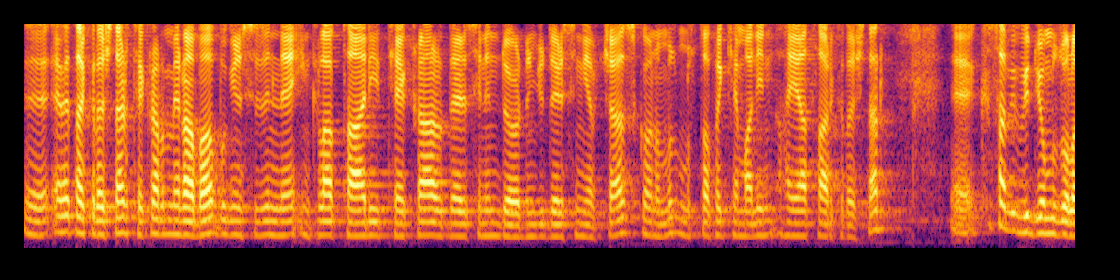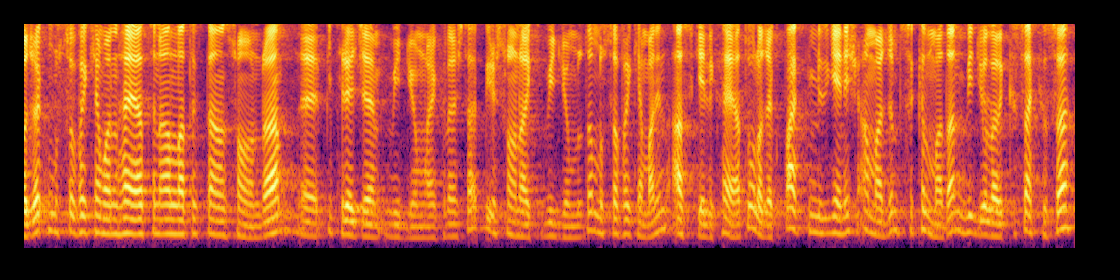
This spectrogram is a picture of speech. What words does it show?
Ee, Evet arkadaşlar tekrar merhaba. Bugün sizinle İnkılap Tarihi tekrar dersinin dördüncü dersini yapacağız. Konumuz Mustafa Kemal'in hayatı arkadaşlar. Ee, Kısa bir videomuz olacak. Mustafa Kemal'in hayatını anlattıktan sonra e, bitireceğim videomu arkadaşlar. Bir sonraki videomuzda Mustafa Kemal'in askerlik hayatı olacak. Vaktimiz geniş amacım sıkılmadan videoları kısa kısa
